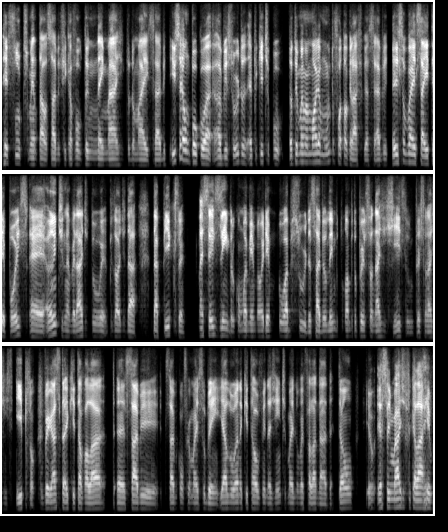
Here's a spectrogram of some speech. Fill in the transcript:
refluxo mental, sabe? Fica voltando na imagem e tudo mais, sabe? Isso é um pouco absurdo, é porque, tipo, eu tenho uma memória muito fotográfica, sabe? Isso vai sair depois, é, antes, na verdade, do episódio da, da Pixar. Mas vocês lembram como a minha memória é muito absurda, sabe? Eu lembro do nome do personagem X, do personagem Y. O Vergas tá- que tava lá é, sabe, sabe confirmar isso bem. E a Luana que tá ouvindo a gente, mas não vai falar nada. Então, eu- essa imagem fica lá re-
